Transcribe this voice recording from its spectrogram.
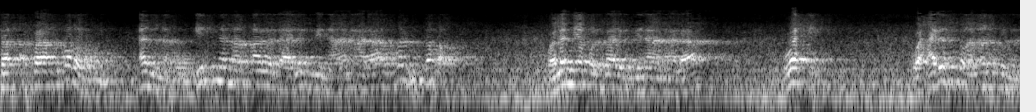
فأخبرهم أنه إنما قال ذلك بناء على ظن فقط. ولم يقل ذلك بناء على وحي. وحرصت أن أنقل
